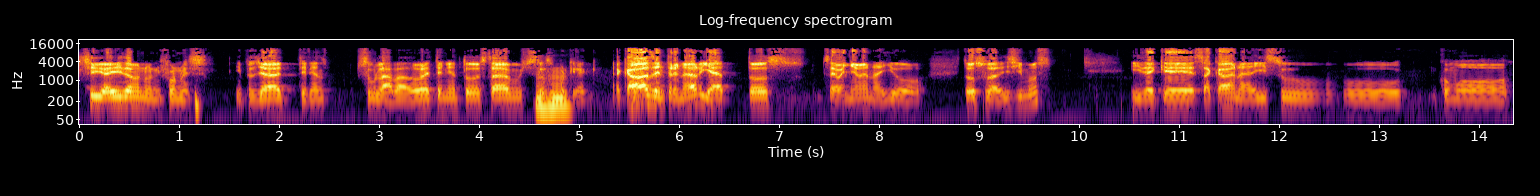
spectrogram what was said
sí, ahí daban uniformes. Y pues ya tenían su lavadora y tenían todo. Estaba muy chistoso porque acabas de entrenar y ya todos se bañaban ahí o todos sudadísimos. Y de que sacaban ahí su, como,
